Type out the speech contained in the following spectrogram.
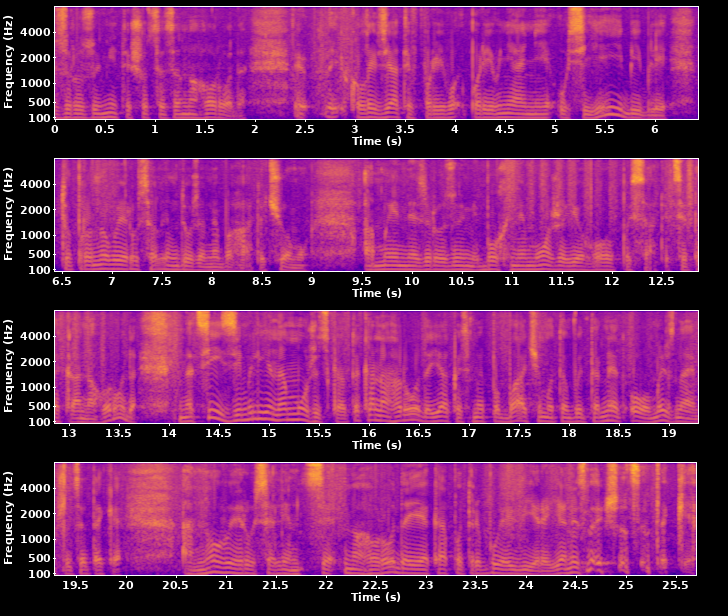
зрозуміти, що це за нагорода. Е, Коли взяти в порів- порівнянні усієї Біблії, то про Новий Єрусалим дуже небагато. Чому? А ми не зрозуміємо, Бог не може його описати. Це така нагорода. На цій землі нам можуть сказати, така нагорода, якось ми побачимо там в інтернет, о, ми знаємо, що це таке. А Новий Єрусалим це нагорода, яка потребує віри. Я не знаю, що це таке.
